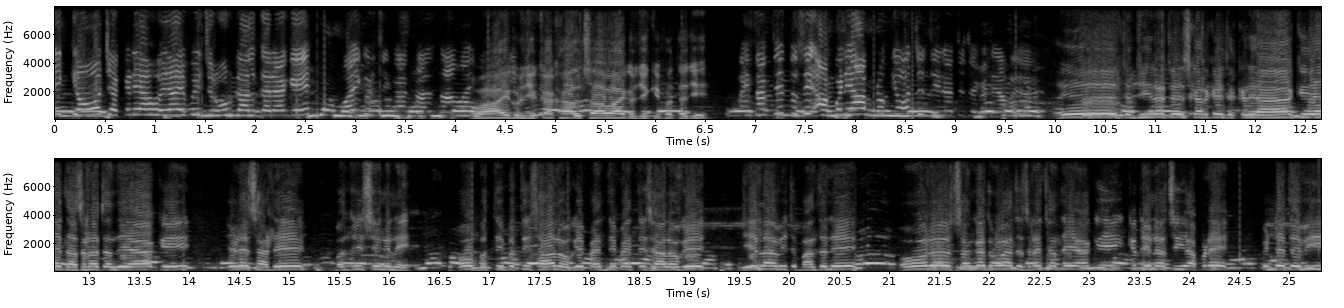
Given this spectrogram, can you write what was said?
ਇਹ ਕਿਉਂ ਜਕੜਿਆ ਹੋਇਆ ਹੈ ਵੀ ਜ਼ਰੂਰ ਗੱਲ ਕਰਾਂਗੇ। ਵਾਹਿਗੁਰੂ ਜੀ ਕਾ ਖਾਲਸਾ ਵਾਹਿਗੁਰੂ ਵਾਹਿਗੁਰੂ ਜੀ ਕਾ ਖਾਲਸਾ ਵਾਹਿਗੁਰੂ ਜੀ ਕੀ ਫਤਿਹ ਜੀ। ਭਾਈ ਸਾਹਿਬ ਜੀ, ਤੁਸੀਂ ਆਪਣੇ ਆਪ ਨੂੰ ਕਿਉਂ ਜੰਜੀਰਾਂ 'ਚ ਜਕੜਿਆ ਹੋਇਆ? ਇਹ ਜੰਜੀਰਾਂ 'ਚ ਇਸ ਕਰਕੇ ਜਕੜਿਆ ਕਿ ਇਹ ਦੱਸਣਾ ਚਾਹੁੰਦੇ ਆ ਕਿ ਜਿਹੜੇ ਸਾਡੇ ਬੰਦੀ ਸਿੰਘ ਨੇ, ਉਹ 32 32 ਸਾਲ ਹੋ ਗਏ 35 35 ਸਾਲ ਹੋ ਗਏ, ਜੇਲ੍ਹਾਂ ਵਿੱਚ ਬੰਦ ਨੇ। ਔਰ ਸੰਗਤ ਨੂੰ ਇਹ ਦੱਸਣਾ ਚਾਹੁੰਦੇ ਆ ਕਿ ਇੱਕ ਦਿਨ ਅਸੀਂ ਆਪਣੇ ਪਿੰਡ ਤੇ ਵੀ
